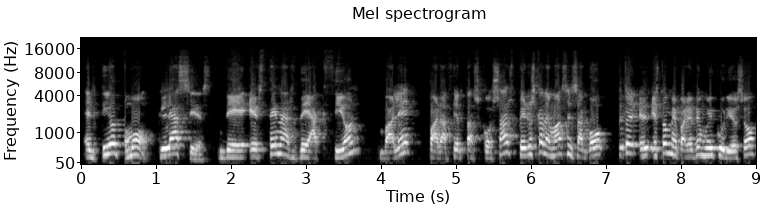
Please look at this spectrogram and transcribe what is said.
el tío tomó clases de escenas de acción, ¿vale? Para ciertas cosas, pero es que además se sacó, esto, me parece muy curioso,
